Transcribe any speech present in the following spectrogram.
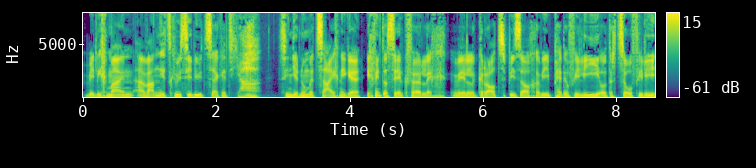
Weil ich meine, auch wenn jetzt gewisse Leute sagen, ja, sind ja nur Zeichnungen. Ich finde das sehr gefährlich, weil gerade bei Sachen wie Pädophilie oder Zoophilie,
